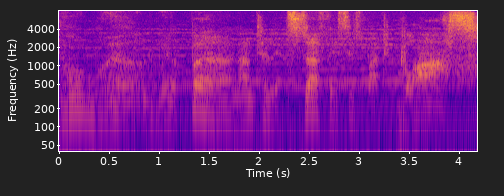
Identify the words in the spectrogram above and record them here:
Your world will burn until its surface is but glass.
